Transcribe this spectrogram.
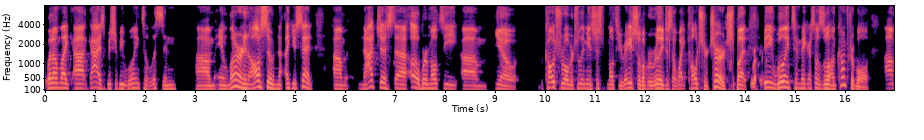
when I'm like, uh, guys, we should be willing to listen um, and learn, and also, like you said, um, not just uh, oh, we're multi, um, you know, cultural, which really means just multiracial, but we're really just a white culture church, but Right. being willing to make ourselves a little uncomfortable. Um,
